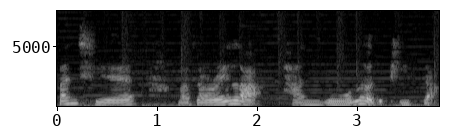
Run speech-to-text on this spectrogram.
番茄、马扎瑞拉和罗勒的披萨。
